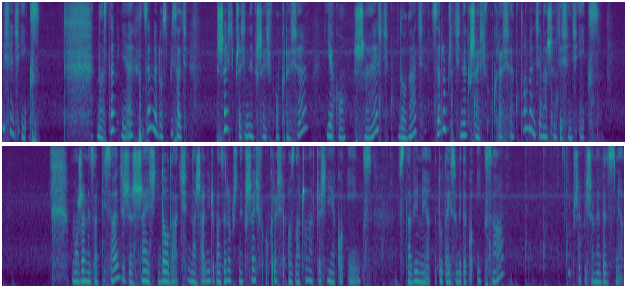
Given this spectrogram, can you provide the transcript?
10x. Następnie chcemy rozpisać 6,6 w okresie jako 6 dodać 0,6 w okresie. To będzie nasze 10x. Możemy zapisać, że 6 dodać nasza liczba 0,6 w okresie oznaczona wcześniej jako x. Wstawimy tutaj sobie tego x i przepiszemy bez zmian.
